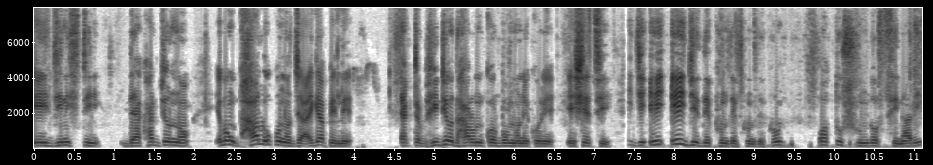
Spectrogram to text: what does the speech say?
এই জিনিসটি দেখার জন্য এবং ভালো কোনো জায়গা পেলে একটা ভিডিও ধারণ করব মনে করে এসেছি। এই যে, এই এই যে দেখুন দেখুন দেখুন, কত সুন্দর সিনারি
